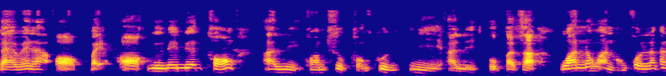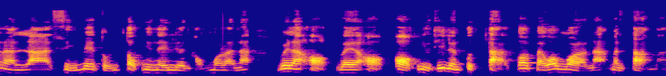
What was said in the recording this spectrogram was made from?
แต่เวลาออกไปออกอยู่ในเรือนของอลิความสุขของคุณมีอลิอุปสรรควันทั้งวันของคนละกันนราศีเมถุนตกอยู่ในเรือนของมรณะ เวลาออกเวลาออกออกอยู่ที่เรือนปุตตะก็แปลว่ามรณะมันตามมา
